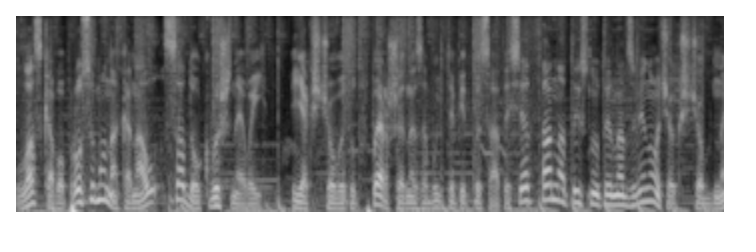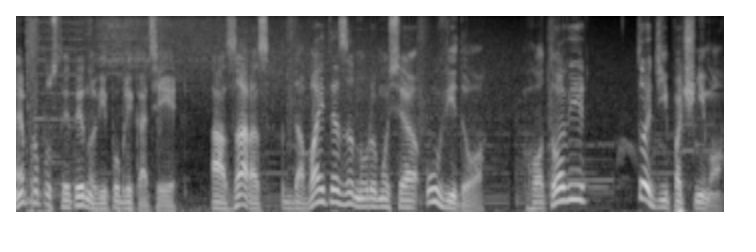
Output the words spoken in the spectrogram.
Ласкаво просимо на канал Садок Вишневий. Якщо ви тут вперше, не забудьте підписатися та натиснути на дзвіночок, щоб не пропустити нові публікації. А зараз давайте зануримося у відео. Готові? Тоді почнімо.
